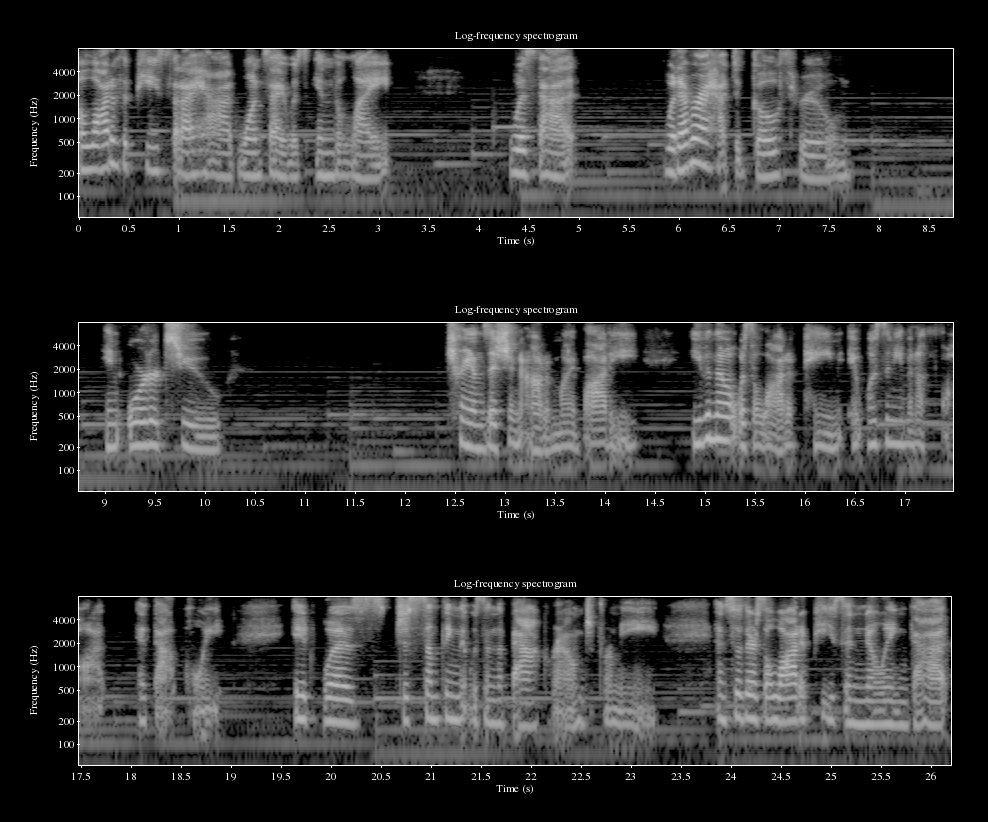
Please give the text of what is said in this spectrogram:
a lot of the peace that I had once I was in the light was that whatever I had to go through in order to transition out of my body, even though it was a lot of pain, it wasn't even a thought at that point. It was just something that was in the background for me. And so there's a lot of peace in knowing that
